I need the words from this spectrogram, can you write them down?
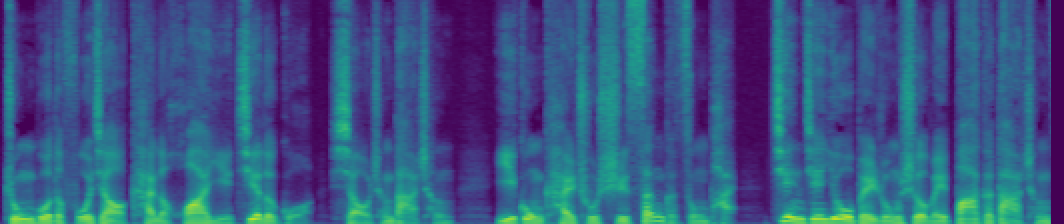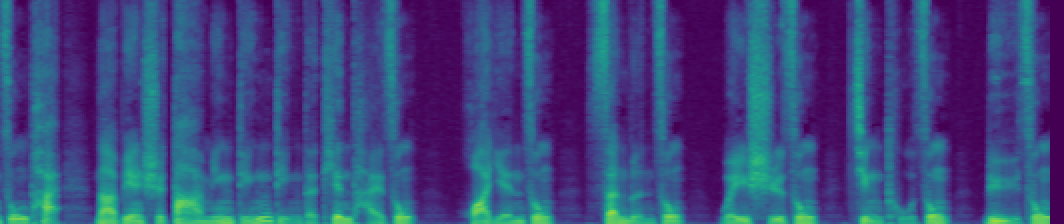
中国的佛教开了花也结了果，小乘大乘一共开出十三个宗派，渐渐又被融设为八个大乘宗派，那便是大名鼎鼎的天台宗、华严宗、三论宗、唯识宗、净土宗、律宗、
